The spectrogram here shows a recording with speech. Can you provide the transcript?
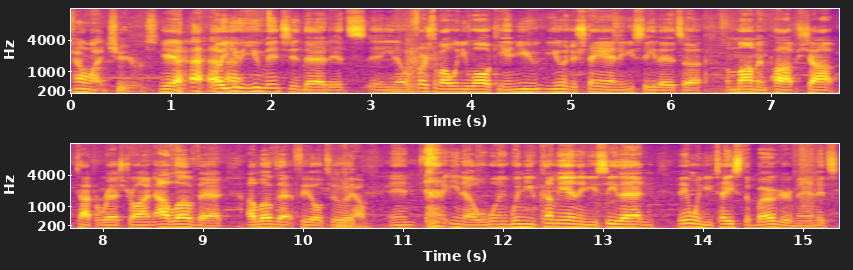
kind of like Cheers. Yeah. Well, you, you mentioned that it's uh, you know first of all when you walk in you you understand and you see that it's a, a mom and pop shop type of restaurant. I love that. I love that feel to it. Yeah. And you know when, when you come in and you see that and then when you taste the burger, man, it's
